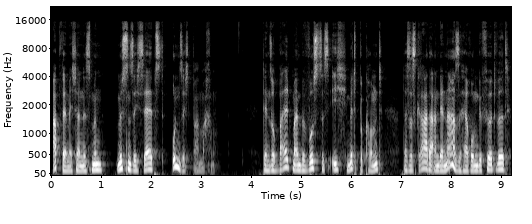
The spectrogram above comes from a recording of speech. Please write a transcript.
Abwehrmechanismen müssen sich selbst unsichtbar machen. Denn sobald mein bewusstes Ich mitbekommt, dass es gerade an der Nase herumgeführt wird,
